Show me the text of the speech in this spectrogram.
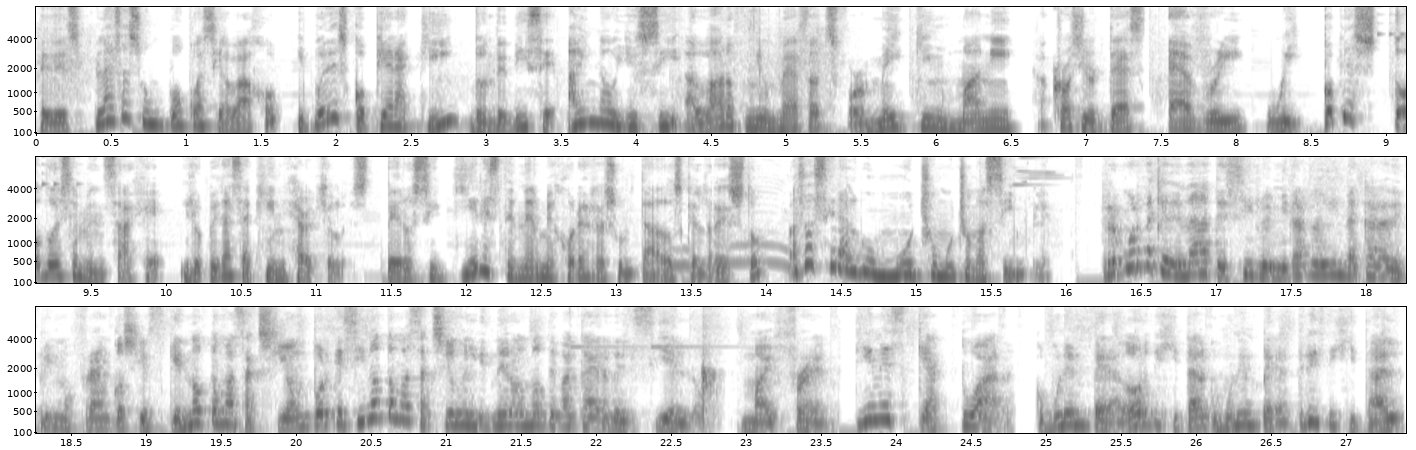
Te desplazas un poco hacia abajo y puedes copiar aquí donde dice I know you see a lot of new methods for making money across your desk every week. Copias todo ese mensaje y lo pegas aquí en Hercules. Pero si quieres tener mejores resultados que el resto, vas a hacer algo mucho mucho más simple. Recuerda que de nada te sirve mirar la linda cara de Primo Franco si es que no tomas acción, porque si no tomas acción el dinero no te va a caer del cielo, my friend. Tienes que actuar como un emperador digital, como una emperatriz digital,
